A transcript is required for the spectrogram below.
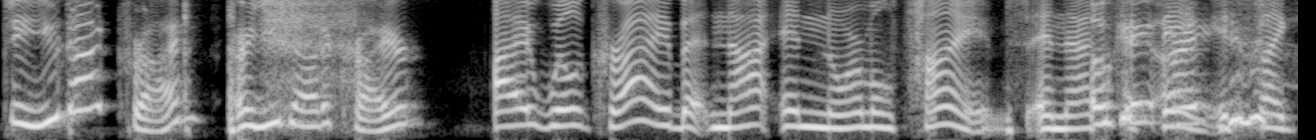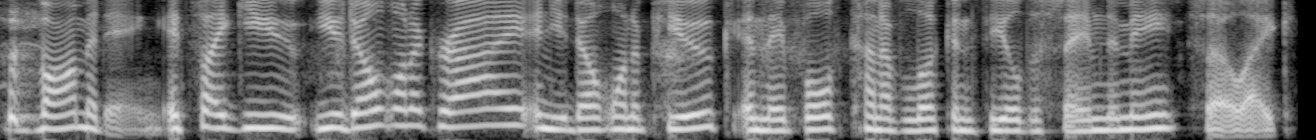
do you not cry? Are you not a crier? I will cry, but not in normal times. And that's Okay, the thing. I- it's like vomiting. It's like you you don't want to cry and you don't want to puke, and they both kind of look and feel the same to me. So like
